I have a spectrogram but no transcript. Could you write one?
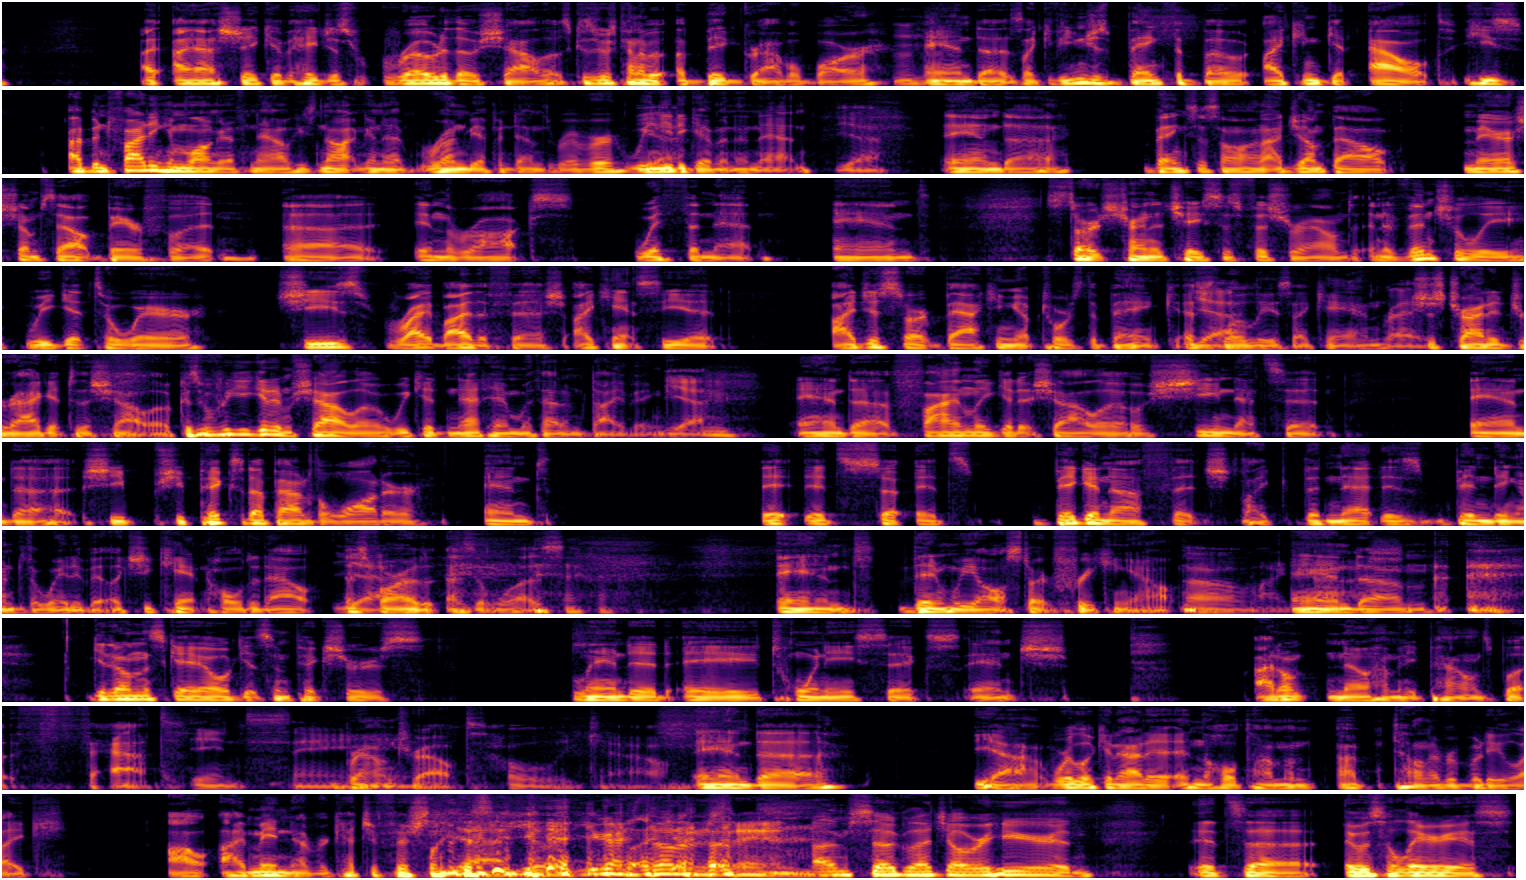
I, I asked Jacob, "Hey, just row to those shallows because there's kind of a, a big gravel bar, Mhm. and uh, it's like if you can just bank the boat, I can get out." He's I've been fighting him long enough now. He's not gonna run me up and down the river. We Yeah. need to get him a net, Yeah. and uh, banks us on. I jump out. Maris jumps out barefoot uh, in the rocks with the net and starts trying to chase his fish around. And eventually we get to where she's right by the fish. I can't see it. I just start backing up towards the bank as Yeah. slowly as I can, Right. just trying to drag it to the shallow. Because if we could get him shallow, we could net him without him diving. Yeah. And uh, finally get it shallow. She nets it, and uh, she she picks it up out of the water, and it, it's so it's big enough that sh like the net is bending under the weight of it. Like she can't hold it out as Yeah. far as, as it was. and then we all start freaking out oh my god. and um, get on the scale, get some pictures. Landed a 26 inch, I don't know how many pounds, but fat insane brown trout. Holy cow. And uh, yeah, we're looking at it, and the whole time I'm, I'm telling everybody like, I'll, I may never catch a fish like Yeah, this again. like, "You guys don't understand." I'm so glad y'all were here, and it's uh, it was hilarious,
